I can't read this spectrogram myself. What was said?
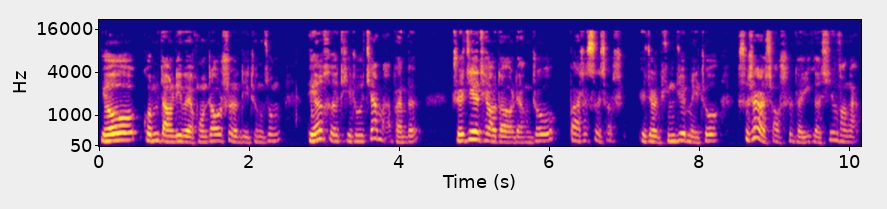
由国民党立委黄昭顺、李正宗。联合提出加码版本，直接跳到两周八十四小时，也就是平均每周四十二小时的一个新方案。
